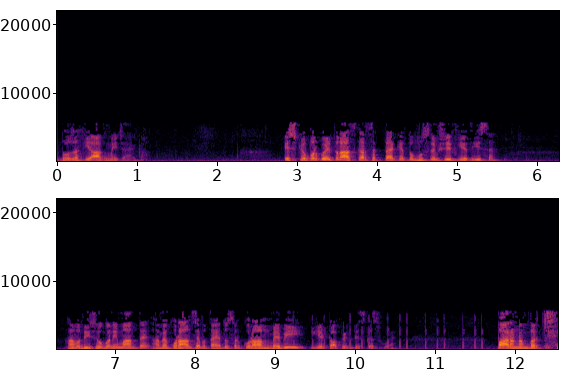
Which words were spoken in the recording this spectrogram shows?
دوزہ کی آگ میں ہی جائے گا۔ اس کے اوپر کوئی اعتراض کر سکتا ہے کہ تو مسلم شریف کی حدیث ہے؟ ہم حدیثوں کو نہیں مانتے، ہمیں قرآن سے بتائیں تو سر قرآن میں بھی یہ ٹاپک ڈسکس ہوا ہے۔ پارا نمبر چھ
